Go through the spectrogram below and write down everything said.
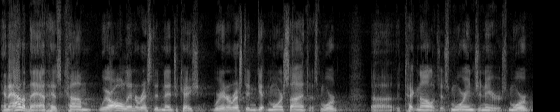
And out of that has come, we're all interested in education. We're interested in getting more scientists, more uh, technologists, more engineers, more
